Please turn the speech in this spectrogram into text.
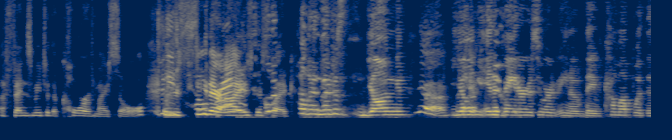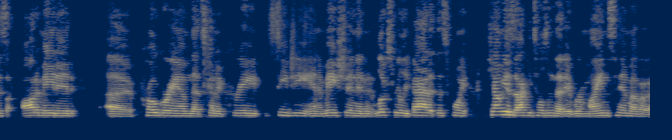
offends me to the core of my soul and you see their eyes just like children they're just young yeah young kids. innovators who are you know they've come up with this automated uh, program that's going to create cg animation and it looks really bad at this point Hayao Miyazaki tells him that it reminds him of, a,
